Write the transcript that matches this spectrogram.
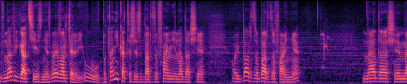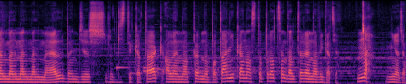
W nawigacji jest niezła i w artylerii. Uuu, botanika też jest bardzo fajnie, nada się... Oj, bardzo, bardzo fajnie. Nada się mel, mel, mel, mel, mel. Będziesz logistyka tak, ale na pewno botanika na 100%, altere nawigacja. No, miodzio.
